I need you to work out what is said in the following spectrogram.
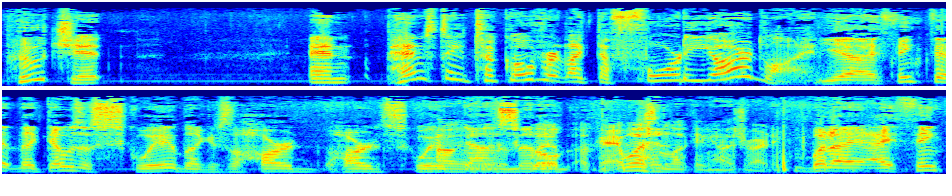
pooch it, and Penn State took over at like the 40 yard line. Yeah, I think that like that was a squib, like it's a hard, hard squib Oh, down the squib. middle. Okay, I wasn't looking, I was writing. But I, I think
